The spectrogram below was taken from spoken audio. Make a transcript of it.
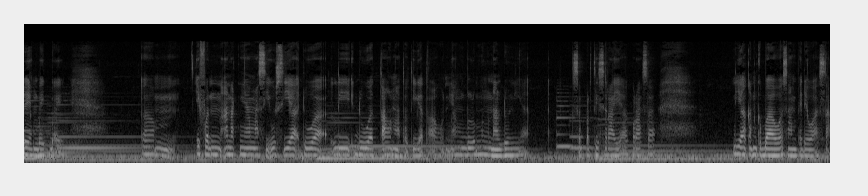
ada yang baik-baik. Um, even anaknya masih usia dua li, dua tahun atau tiga tahun yang belum mengenal dunia seperti Seraya aku rasa dia akan ke bawah sampai dewasa.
